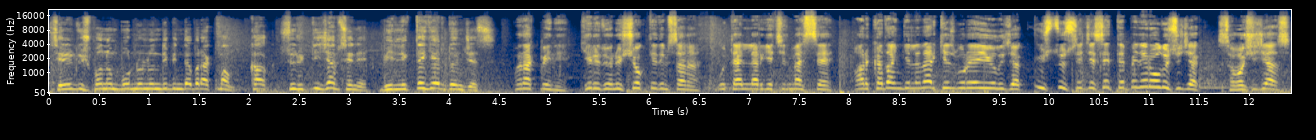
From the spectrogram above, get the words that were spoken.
Seni düşmanın burnunun dibinde bırakmam. Kalk sürükleyeceğim seni. Birlikte geri döneceğiz. Bırak beni. Geri dönüş yok dedim sana. Bu teller geçilmezse arkadan gelen herkes buraya yığılacak. Üst üste ceset tepeleri oluşacak. Savaşacağız.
